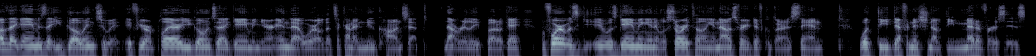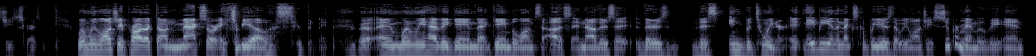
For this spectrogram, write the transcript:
of that game is that you go into it. If you're a player, you go into that game and you're in that world. That's a kind of new concept. Not really, but okay. Before it was it was gaming and it was storytelling, and now it's very difficult to understand what the definition of the metaverse is. Jesus Christ when we launch a product on Max or HBO, stupid name, uh, and when we have a game that game belongs to us, and now there's a there's this in betweener. It may be in the next couple years that we launch a Superman movie and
